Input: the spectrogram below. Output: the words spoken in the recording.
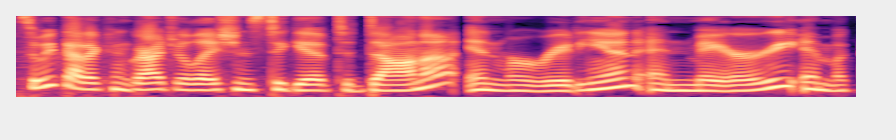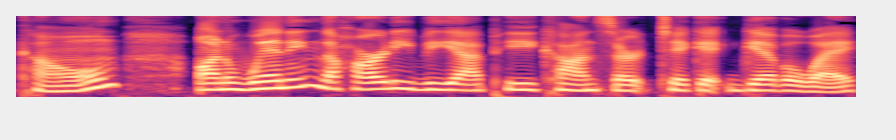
So we've got a congratulations to give to Donna in Meridian and Mary in McComb on winning the Hardy VIP concert ticket giveaway.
